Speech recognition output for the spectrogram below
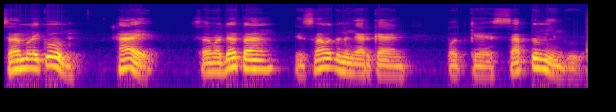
Assalamualaikum. Hai, selamat datang dan selamat mendengarkan podcast Sabtu Minggu.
